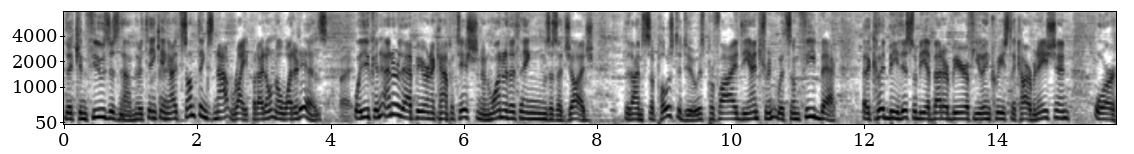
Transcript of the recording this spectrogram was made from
that confuses them. They're thinking "I- something's not right, but I don't know what it is. Right. Well, you can enter that beer in a competition, and one of the things as a judge that I'm supposed to do is provide the entrant with some feedback. It could be this would be a better beer if you increase the carbonation, or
